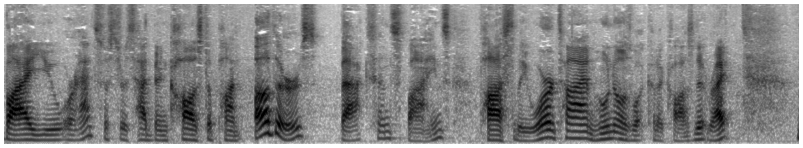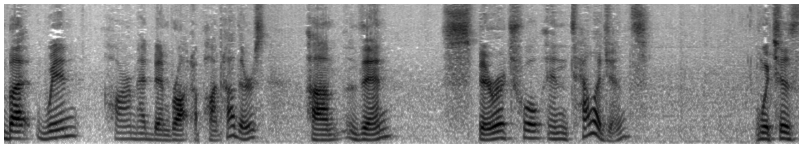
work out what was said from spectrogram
by you or ancestors had been caused upon others backs and spines, possibly wartime, who knows what could have caused it, right? But when harm had been brought upon others, um, then spiritual intelligence, which is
